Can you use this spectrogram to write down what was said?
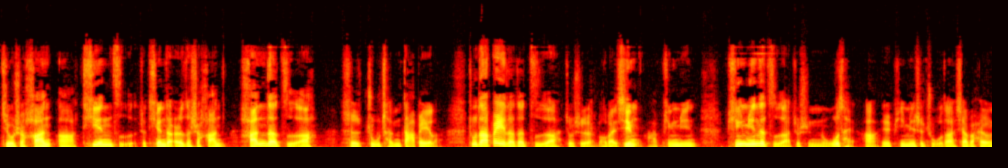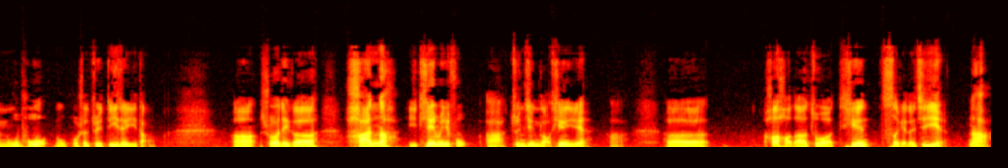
就是韩啊，天子，这天的儿子是韩，韩的子啊是诸臣大贝勒，诸大贝勒的子啊就是老百姓啊，平民，平民的子啊就是奴才啊，因为平民是主的，下边还有奴仆，奴仆是最低这一等啊。说这个韩呢，以天为父啊，尊敬老天爷啊，呃。好好的做天赐给的基业，那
